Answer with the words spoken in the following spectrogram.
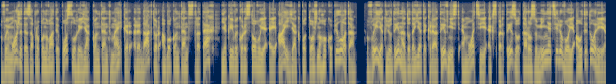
Ви можете запропонувати послуги як контент-мейкер, редактор або контент-стратег, який використовує AI як потужного копілота. Ви, як людина, додаєте креативність, емоції, експертизу та розуміння цільової аудиторії.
